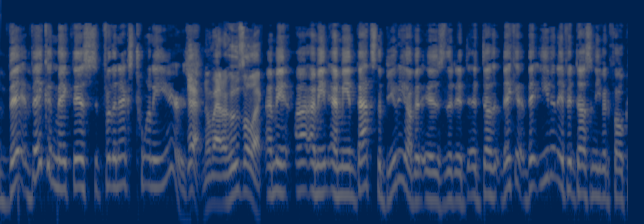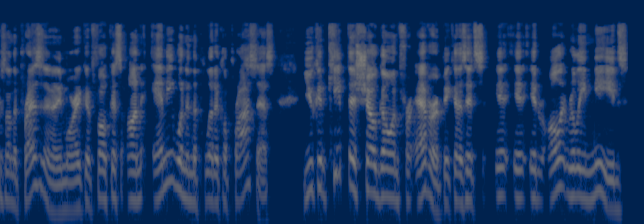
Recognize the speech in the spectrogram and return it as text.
They they could make this for the next twenty years. Yeah, no matter who's elected. I mean, I I mean, I mean, that's the beauty of it is that it, it does. They could, they, even if it doesn't even focus on the president anymore, it could focus on anyone in the political process. You could keep this show going forever because it's it, it, it all it really needs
